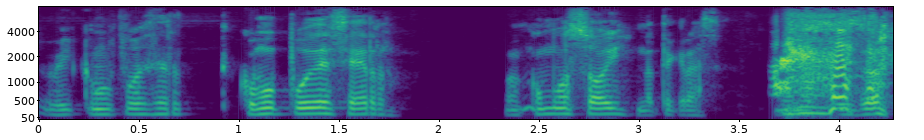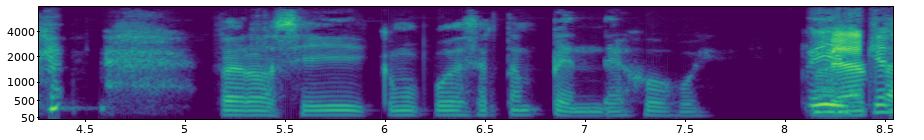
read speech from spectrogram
güey, ¿cómo puede ser? ¿Cómo pude ser? ¿Cómo soy? No te creas. Pero sí, ¿cómo pude ser tan pendejo, güey? Es que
